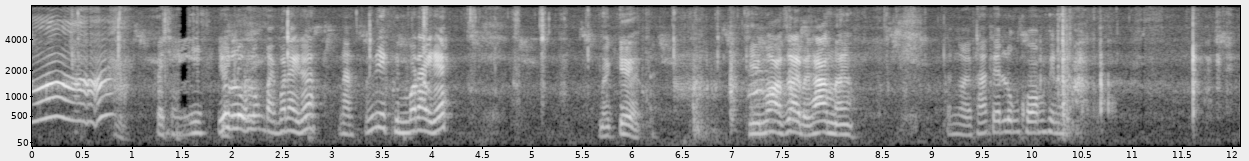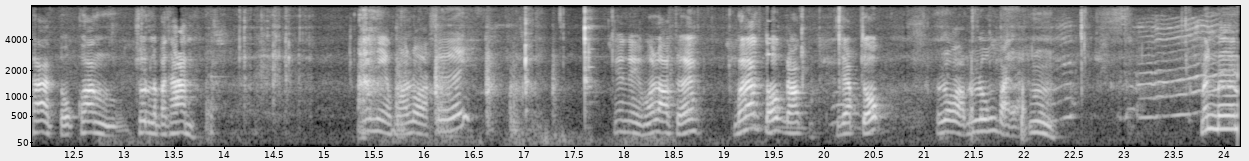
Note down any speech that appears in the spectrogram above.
อ๋อไปใส่ยกลงลงไปบ่ได้เด้อนั่นมันนี่ขึ้นบ่ได้เด้ไม่เก้ ขี่มอเตอร์ไซค์ไปทางไหนกันหน่อยพาเพชรลงคลองพี่น้องถ้าตกคว้างชนรับประทานนี่เนี่ยหัวหล่อเซยนี่นี่หัวเราเสยบ่ทันตกดอกอย่าตกหล่อมันลงไปอะอืมมันมึน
